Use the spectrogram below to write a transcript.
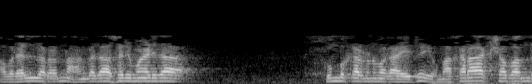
ಅವರೆಲ್ಲರನ್ನು ಅಂಗದಾಸರಿ ಮಾಡಿದ ಕುಂಭಕರ್ಣನ ಮಗ ಆಯಿತು. ಈಗ ಮಕರಾಕ್ಷ ಬಂದ.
